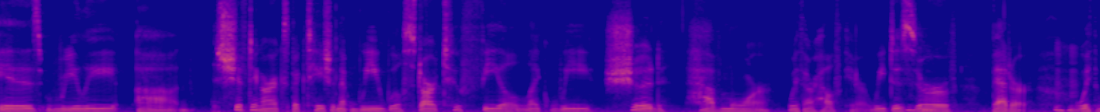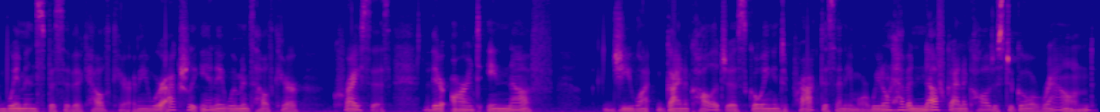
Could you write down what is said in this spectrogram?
is really uh, shifting our expectation that we will start to feel like we should have more with our healthcare. We deserve better with women specific healthcare. I mean, we're actually in a women's healthcare crisis. There aren't enough gynecologists going into practice anymore. We don't have enough gynecologists to go around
